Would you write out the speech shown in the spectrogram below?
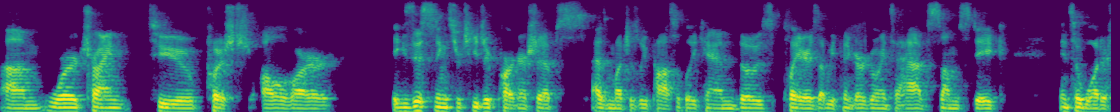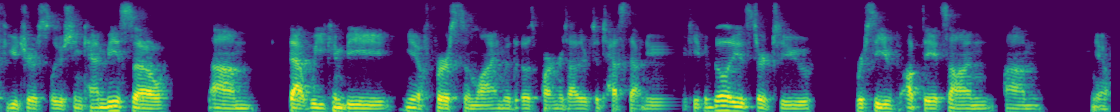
um, we're trying to push all of our existing strategic partnerships as much as we possibly can, those players that we think are going to have some stake into what a future solution can be. So um, that we can be, you know, first in line with those partners, either to test out new capabilities or to receive updates on, um, you know,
